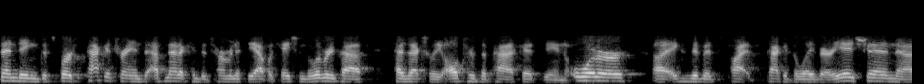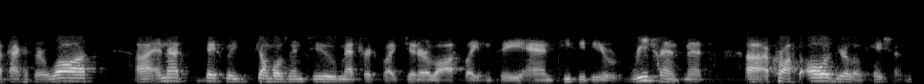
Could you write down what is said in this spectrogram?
sending dispersed packet trains, AppNeta can determine if the application delivery path has actually altered the packets in order, uh, exhibits pa packet delay variation, uh, packets are lost, uh, and that basically jumbles into metrics like jitter, loss, latency, and TCP retransmits uh, across all of your locations.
